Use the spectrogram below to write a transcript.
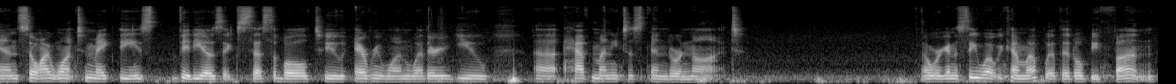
and so I want to make these videos accessible to everyone, whether you uh, have money to spend or not. So we're going to see what we come up with. It'll be fun.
